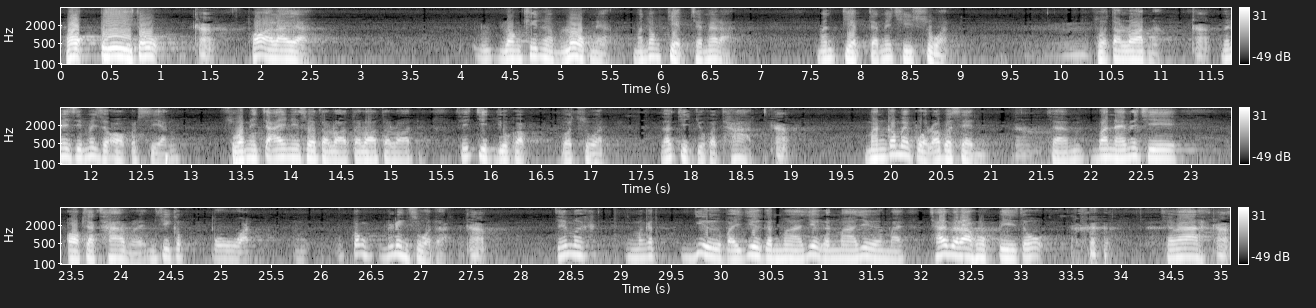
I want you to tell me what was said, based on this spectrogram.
หกปีตุครับ เพราะอะไรอะ ลองคิดว่าโลกเนี่ย มันต้องเจ็บใช่ไหมล่ะ มันเจ็บแต่ไม่ชีสวดสวดตลอดน่ะครับไม่ได้สิไม่จะออกเป็นเสียง สวดในใจนี่สวดตลอดตลอดตลอดที่จิตอยู่กับบทสวด แล้วจิตอยู่กับธาตุครับ มันก็ไม่ปวดร้อยเปอร์เซ็นต์เนาะแต่วันไหนไม่ชีออกจากธาตุเลยไม่ชีก็ปวด ต้องเร่งสวดอะ ครับทีนี้มันมันก็ยื้อไปยื้อกันมา ยื้อกันมา ยื้อกันมา ใช้เวลาหกปีจุใช่ไหมครับ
